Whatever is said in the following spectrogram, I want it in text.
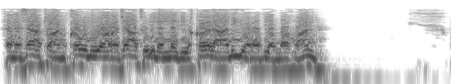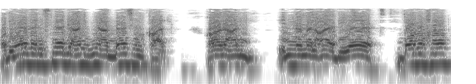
فنزعت عن قولي ورجعت إلى الذي قال علي رضي الله عنه. وبهذا الإسناد عن ابن عباس قال قال علي إنما العاديات ضبحا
